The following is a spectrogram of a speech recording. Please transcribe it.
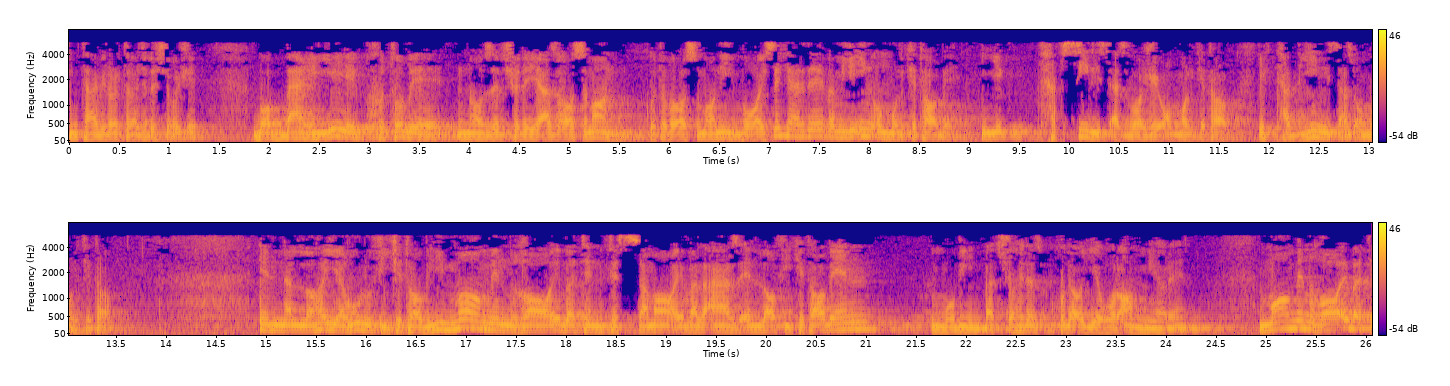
این تعبیر رو توجه داشته باشید. با بقیه کتب نازل شده از آسمان کتب آسمانی مقایسه کرده و میگه این ام کتابه این یک تفسیری است از واژه ام کتاب یک تبیینی است از ام کتاب ان الله یقول فی کتابه ما من غائبت فی السماء والارض الا فی کتاب مبین. بعد شاهد از خود قرآن میاره. ما من غائبت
